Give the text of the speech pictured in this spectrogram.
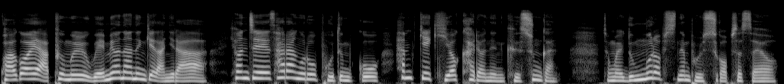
과거의 아픔을 외면하는 게 아니라 현재의 사랑으로 보듬고 함께 기억하려는 그 순간. 정말 눈물 없이는 볼 수가 없었어요.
